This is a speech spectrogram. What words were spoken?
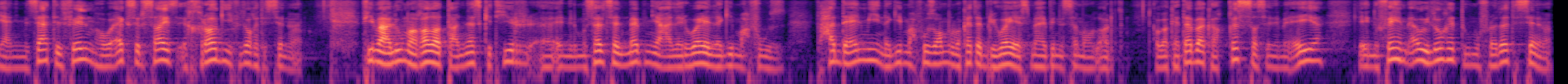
يعني من ساعة الفيلم هو exercise إخراجي في لغة السينما. في معلومة غلط عن ناس كتير آه، إن المسلسل مبني على رواية لنجيب محفوظ. فعلى حد علمي نجيب محفوظ عمره ما كتب رواية اسمها بين السماء والأرض. هو كتبها كقصة سينمائية لأنه فاهم قوي لغة ومفردات السينما.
